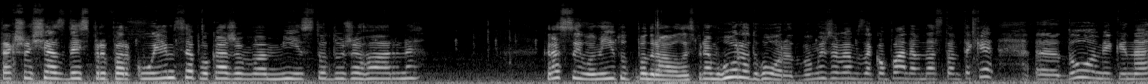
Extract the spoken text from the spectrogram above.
Так що зараз десь припаркуємося, покажемо вам місто дуже гарне. Красиво, мені тут понравилось. Прям город-город, бо ми живемо в Закопане, в нас там таке е, домики, на,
